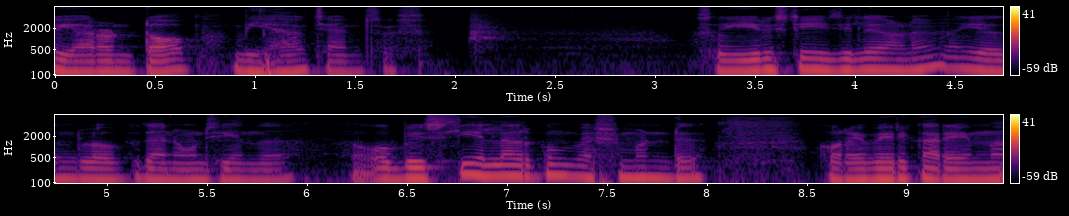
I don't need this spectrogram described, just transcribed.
we are on top we have chances so ഈ ഒരു സ്റ്റേജിലാണ് യങ് ഗ്ലോബ് ഇത് അനൗൺസ് ചെയ്യുന്നത്. ഒബിയസ്ലി എല്ലാവർക്കും വിഷമമുണ്ട്. കുറേ പേര് കരയുന്ന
